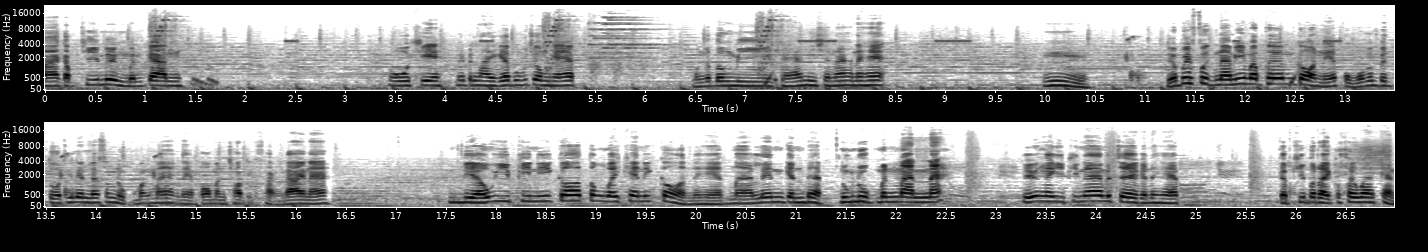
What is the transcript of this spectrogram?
มากับที่ 1 เหมือนกัน โอเค ไม่เป็นไรครับคุณผู้ชมครับ มันก็ต้องมีแพ้มีชนะนะฮะ อืม เดี๋ยวไปฝึกนามิมาเพิ่มก่อนเนี่ยผมว่ามันเป็นตัวที่เล่นแล้วสนุกมากๆเนี่ยเพราะมันช็อตอีกฝั่งได้นะ เดี๋ยว EP นี้ก็ต้องไว้แค่นี้ก่อนนะครับมาเล่นกันแบบหนุกๆมันๆนะ เดี๋ยวยังไง EP หน้ามาเจอกันนะครับ กับคลิปอะไรก็ค่อยว่ากัน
